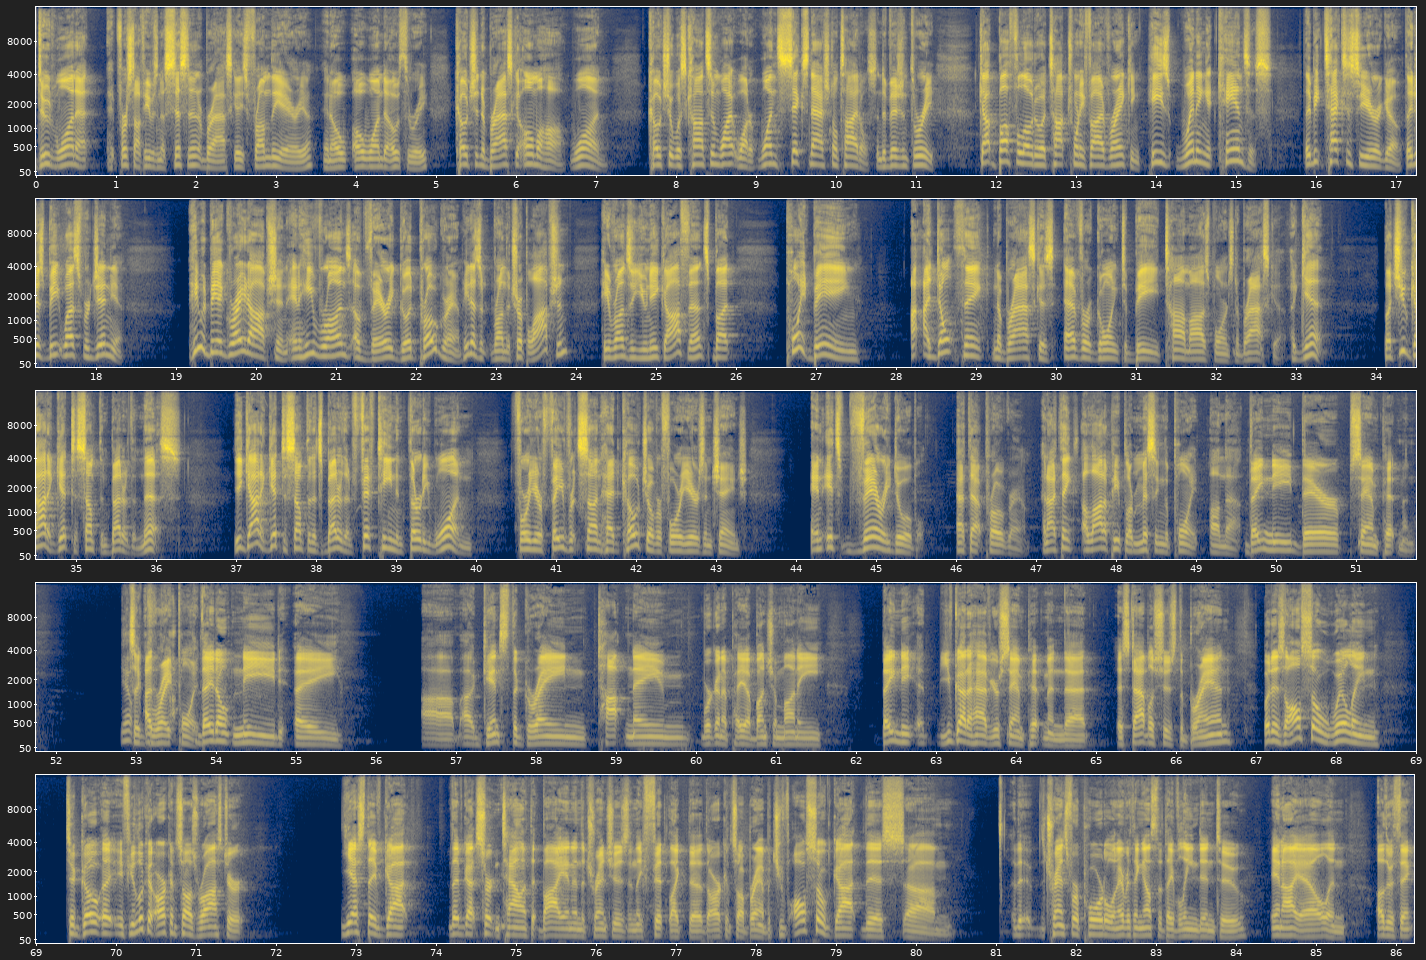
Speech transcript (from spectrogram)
Dude won at first off, he was an assistant at Nebraska. He's from the area in 01 to 03. Coached at Nebraska Omaha, won. Coached at Wisconsin Whitewater, won six national titles in Division Three. Got Buffalo to a top 25 ranking. He's winning at Kansas. They beat Texas a year ago. They just beat West Virginia. He would be a great option, and he runs a very good program. He doesn't run the triple option. He runs a unique offense, but point being, I, I don't think Nebraska's ever going to be Tom Osborne's Nebraska again. But you got to get to something better than this. You got to get to something that's better than 15 and 31 for your favorite son head coach over four years and change. And it's very doable at that program. And I think a lot of people are missing the point on that. They need their Sam Pittman. It's a great point. They don't need a uh, against the grain top name. We're going to pay a bunch of money. They need. You've got to have your Sam Pittman that establishes the brand, but is also willing to go. Uh, if you look at Arkansas's roster, yes, they've got they've got certain talent that buy in in the trenches and they fit like the the Arkansas brand, but you've also got this. Um, the, the transfer portal and everything else that they've leaned into, NIL and other things.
